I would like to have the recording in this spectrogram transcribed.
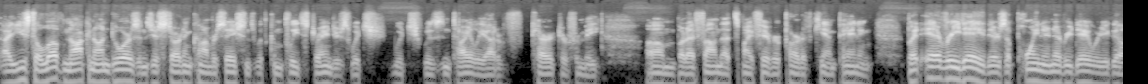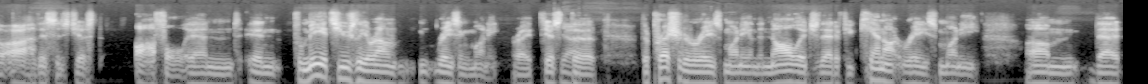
i i used to love knocking on doors and just starting conversations with complete strangers which which was entirely out of character for me. Um, but i found that's my favorite part of campaigning. But every day there's a point in every day where you go ah oh, this is just awful. And and for me it's usually around raising money right? Just yeah. the the pressure to raise money and the knowledge that if you cannot raise money um, that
